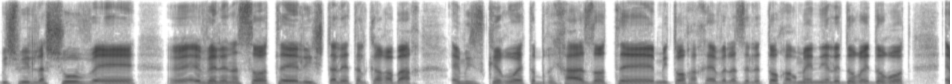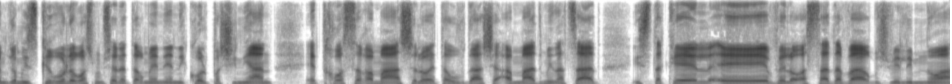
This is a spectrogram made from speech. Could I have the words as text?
בשביל לשוב אה, אה, ולנסות אה, להשתלט על קרבאח. הם יזכרו את הבריחה הזאת אה, מתוך החבל הזה לתוך ארמניה לדורי דורות. הם גם יזכרו לראש ממשלת ארמניה ניקול פשיניאן את חוסר המעש שלו, את העובדה שעמד מן הצד, הסתכל אה, ולא עשה דבר בשביל למנוע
